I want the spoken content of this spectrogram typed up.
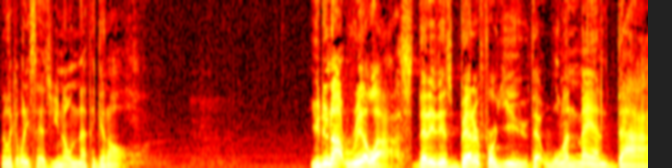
Now look at what he says. You know nothing at all. You do not realize that it is better for you that one man die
